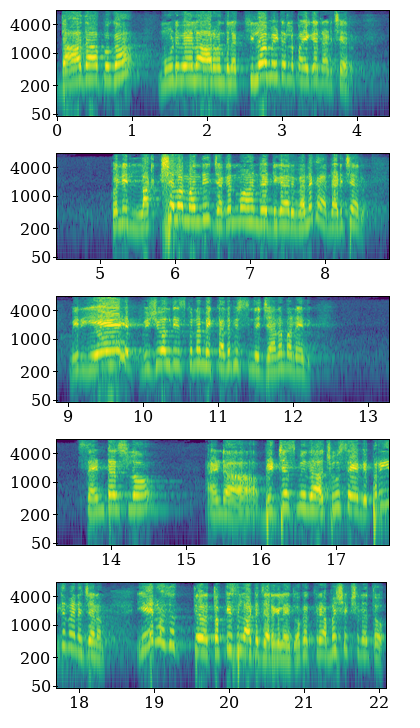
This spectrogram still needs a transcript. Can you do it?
దాదాపుగా మూడు వేల ఆరు వందల కిలోమీటర్ల పైగా నడిచారు. కొన్ని లక్షల మంది జగన్మోహన్ రెడ్డి గారి వెనక నడిచారు. మీరు ఏ విజువల్ తీసుకున్నా మీకు కనిపిస్తుంది జనం అనేది. సెంటర్స్లో అండ్ బ్రిడ్జెస్ మీద చూస్తే విపరీతమైన జనం. ఏ రోజు తొ- తొక్కిసలాట జరగలేదు. ఒక క్రమశిక్షణతో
